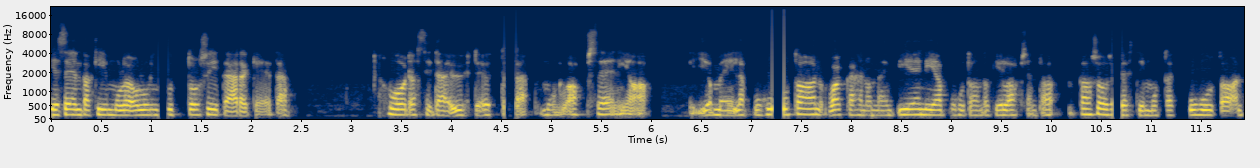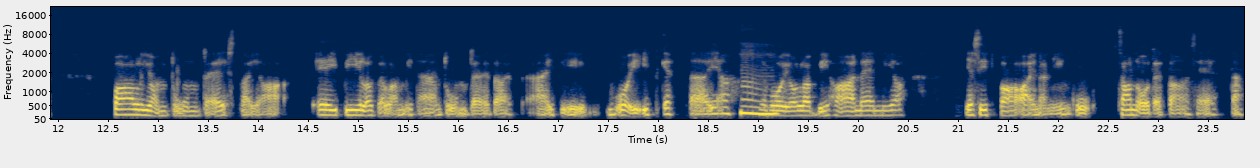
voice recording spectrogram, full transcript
Ja sen takia mulle on ollut niin kuin tosi tärkeää luoda sitä yhteyttä mun lapseen ja, ja meillä puhutaan, vaikka hän on näin pieni ja puhutaan toki lapsen ta- tasoisesti, mutta puhutaan paljon tunteista ja ei piilotella mitään tunteita, että äiti voi itkettää ja, hmm. ja voi olla vihainen ja, ja sitten vaan aina niin kuin sanotetaan se, että,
